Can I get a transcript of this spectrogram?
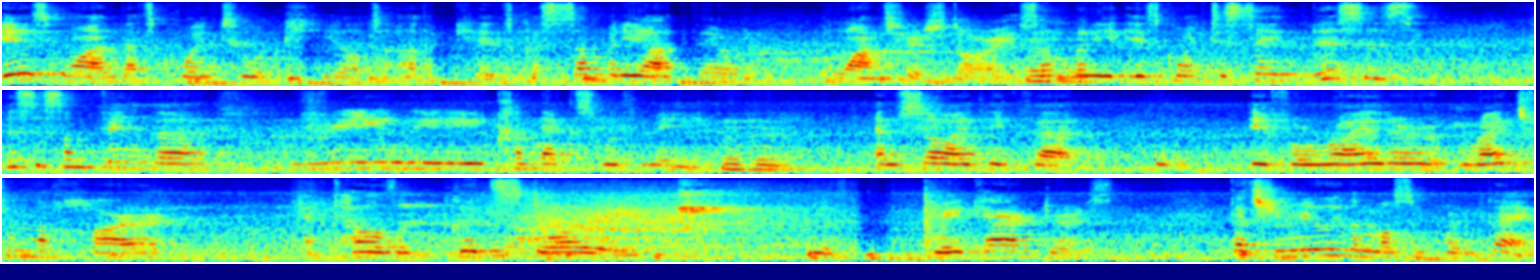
is one that's going to appeal to other kids because somebody out there wants your story. Mm-hmm. Somebody is going to say, "This is, this is something that really connects with me." Mm-hmm. And so I think that if a writer writes from the heart and tells a good story with great characters, that's really the most important thing.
